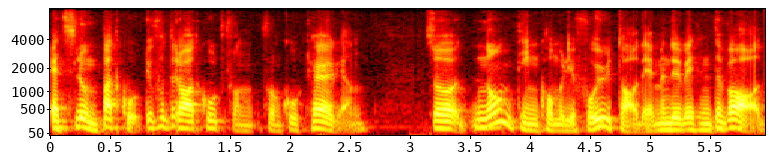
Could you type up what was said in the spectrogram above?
ett slumpat kort. Du får dra ett kort från, från korthögen. Så någonting kommer du få ut av det, men du vet inte vad.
